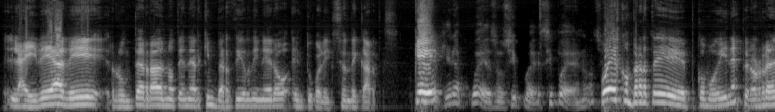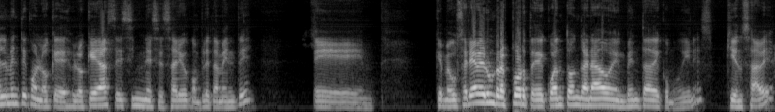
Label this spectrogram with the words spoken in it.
la idea de Runterra no tener que invertir dinero en tu colección de cartas. ¿Qué? puedes, o sí puedes, sí puedes, ¿no? puedes comprarte comodines, pero realmente con lo que desbloqueas es innecesario completamente. Eh, que me gustaría ver un reporte de cuánto han ganado en venta de comodines, quién sabe,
